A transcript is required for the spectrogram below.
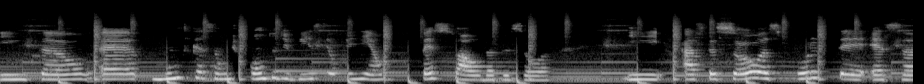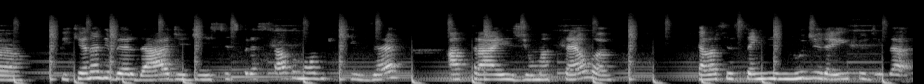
Então é muito questão de ponto de vista e opinião pessoal da pessoa. E as pessoas, por ter essa pequena liberdade de se expressar do modo que quiser atrás de uma tela, ela se estende no direito de dar,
